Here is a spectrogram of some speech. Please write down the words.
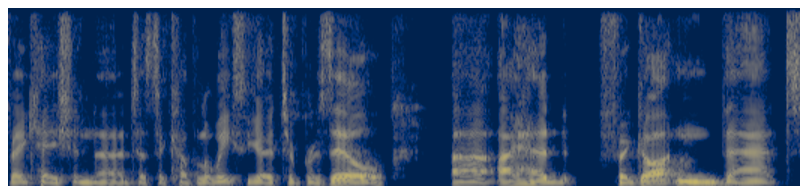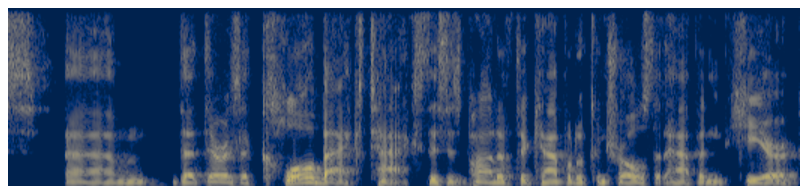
vacation uh, just a couple of weeks ago to brazil. Uh, i had forgotten that um, that there is a clawback tax. This is part of the capital controls that happen here,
